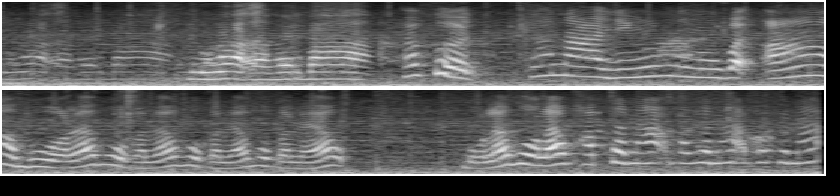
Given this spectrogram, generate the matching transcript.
รู้ว่าอะไรบ้างรู้ว่าอะไรบ้างถ้าเกิดถ้านายยิงลูกธนูไปอ้าวบวกแล้วบวกกันแล้วบวกกันแล้วบวกกันแล้วบวกแล้วบวกแล้วพับชนะพับชนะพับชนะ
